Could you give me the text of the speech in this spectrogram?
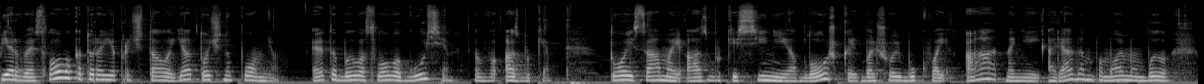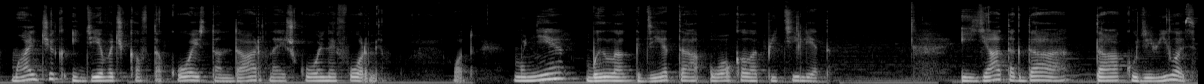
Первое слово, которое я прочитала, я точно помню. Это было слово «гуси» в азбуке. Той самой азбуке с синей обложкой, большой буквой «А» на ней, а рядом, по-моему, был мальчик и девочка в такой стандартной школьной форме. Вот. Мне было где-то около пяти лет. И я тогда так удивилась,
